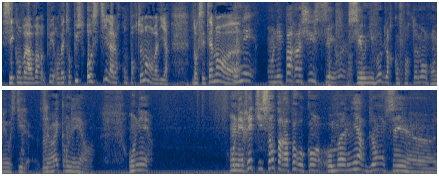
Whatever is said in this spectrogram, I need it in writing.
c'est qu'on va avoir plus, on va être plus hostile à leur comportement, on va dire. Donc c'est tellement. euh, On est, on n'est pas raciste, c'est, c'est au niveau de leur comportement qu'on est hostile. C'est Mm. vrai qu'on est, euh, on est, on est réticent par rapport aux, manières dont c'est, euh,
